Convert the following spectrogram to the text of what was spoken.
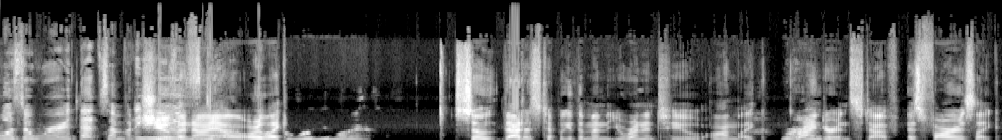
was a word that somebody used. juvenile Yeah, or like the word you want to. so that is typically the men that you run into on like Right. Grindr and stuff as far as like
